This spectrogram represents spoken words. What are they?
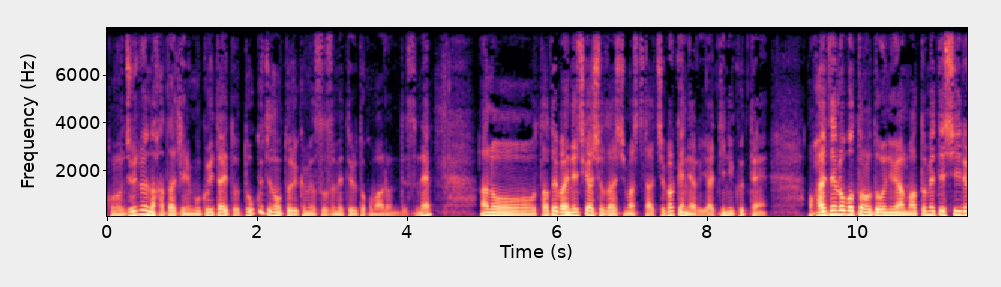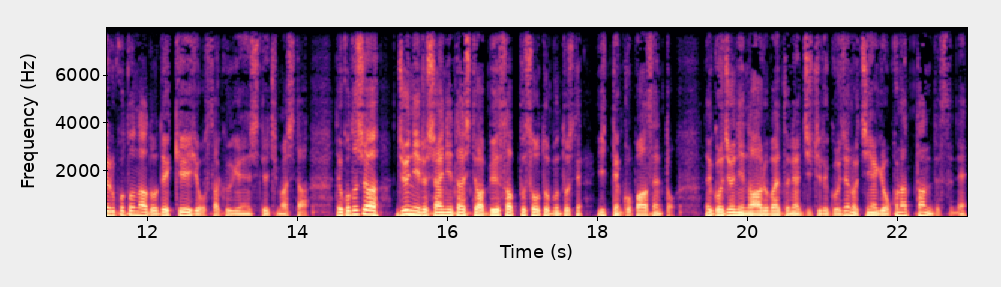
この従業員の働きに報いたいと独自の取り組みを進めているところもあるんですね。あの、例えば NHK が取材しました千葉県にある焼肉店。配膳ロボットの導入やまとめて仕入れることなどで経費を削減してきました。で、今年は10人いる社員に対してはベースアップ相当分として1.5%。で、50人のアルバイトには時給で50円の賃上げを行ったんですね。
